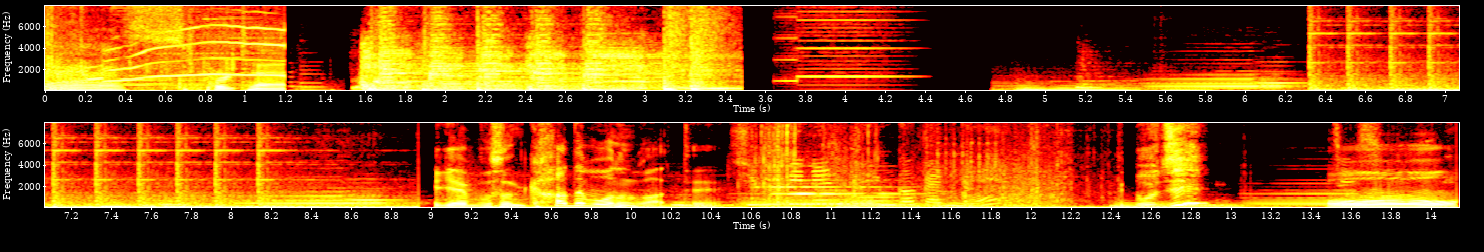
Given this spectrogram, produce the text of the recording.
예스 풀템 이게 무슨 카드 보는 것 같아. 준비는 된 것 같네. 뭐지? 오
